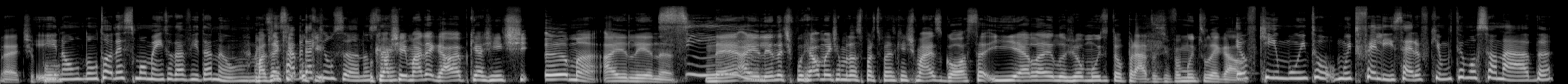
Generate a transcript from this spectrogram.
É, tipo. E não, não tô nesse momento da vida, não. Mas, Mas quem é que sabe daqui que- uns anos, O que eu né? achei mais legal é porque a gente ama a Helena. Sim! Né? A Helena, tipo, realmente é uma das participantes que a gente mais gosta. E ela elogiou muito o teu prato, assim, foi muito legal. Eu fiquei muito, muito feliz, sério. Eu fiquei muito emocionada.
